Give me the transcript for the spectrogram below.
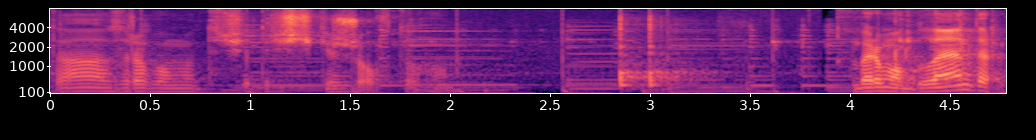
Та зробимо ще трішечки жовтого. Беремо блендер.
